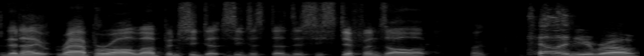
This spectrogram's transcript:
then I wrap her all up and she does she just does this. She stiffens all up. I'm telling you, bro.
